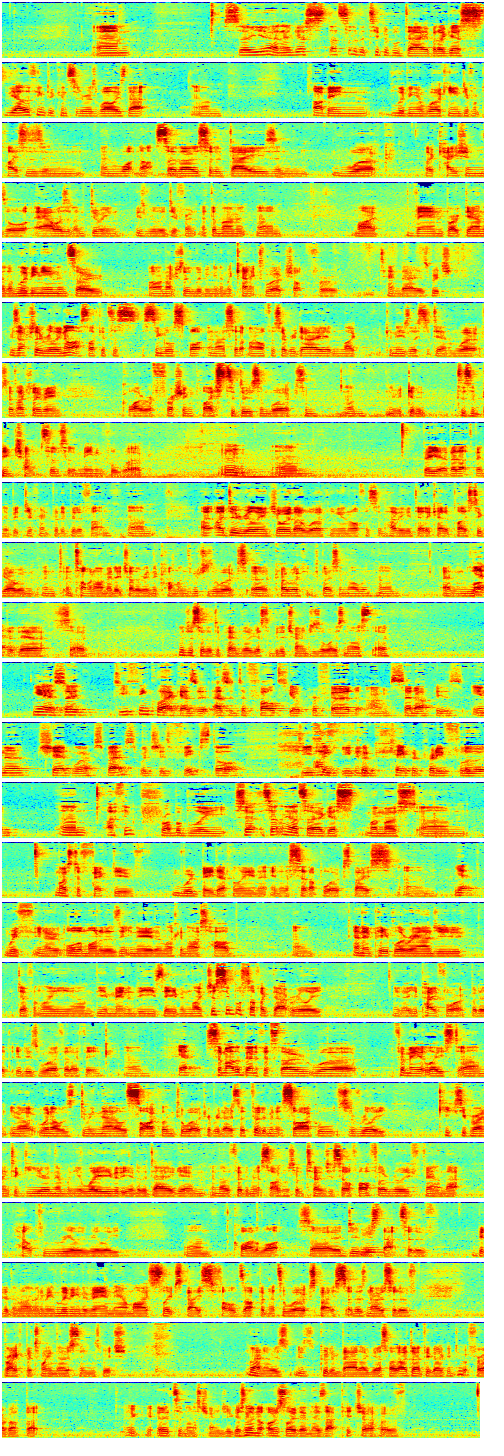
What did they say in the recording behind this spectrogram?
Um, so yeah, and I guess that's sort of a typical day. But I guess the other thing to consider as well is that um, I've been living and working in different places and and whatnot. So those sort of days and work locations or hours that I'm doing is really different at the moment. Um, my van broke down that I'm living in, and so I'm actually living in a mechanics workshop for ten days, which is actually really nice. Like it's a, s- a single spot, and I set up my office every day, and like can easily sit down and work. So it's actually been quite a refreshing place to do some work, some um, you know, get into some big chunks of sort of meaningful work. Mm. Um, but yeah, but that's been a bit different, but a bit of fun. Um, I, I do really enjoy though working in an office and having a dedicated place to go. And, and, and Tom and I met each other in the Commons, which is a works uh, co-working space in Melbourne, um, and loved Yeah. it there. So it just sort of depends. I guess a bit of change is always nice though. Yeah, so do you think like as a as a default your preferred um, setup is in a shared workspace which is fixed or do you I think you could keep it pretty fluid? Um, I think probably certainly I'd say I guess my most um, most effective would be definitely in a, in a setup workspace. Um, Yeah. with you know all the monitors that you need and like a nice hub, um, and then people around you. Definitely um, the amenities, even like just simple stuff like that. Really, you know, you pay for it, but it, it is worth it. I think. Um, Yeah. some other benefits though were, for me at least, um, you know, when I was doing that, I was cycling to work every day. So thirty minute cycle sort of really kicks your brain into gear, and then when you leave at the end of the day again, another thirty minute cycle sort of turns yourself off. I really found that helped really, really um, quite a lot. So I do miss Mm. that sort of bit at the moment. I mean, living in a van now, my sleep space folds up and it's a workspace, so there's no sort of break between those things, which I don't know is, is good and bad. I guess I, I don't think I could do it forever, but it, it's a nice change. I guess. And then obviously, then there's that picture of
